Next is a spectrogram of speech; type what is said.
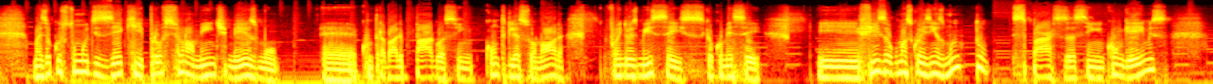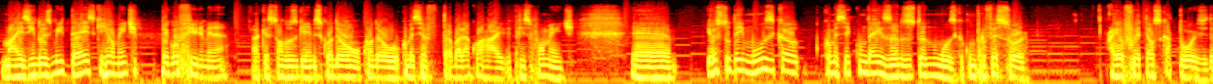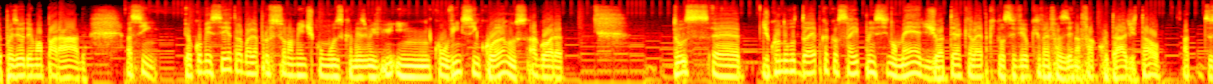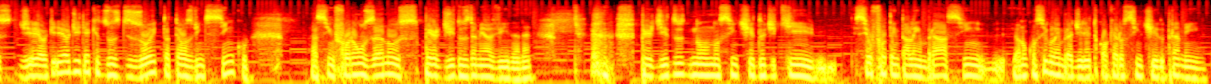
Mas eu costumo dizer que profissionalmente mesmo, é, com trabalho pago assim, com trilha sonora, foi em 2006 que eu comecei. E fiz algumas coisinhas muito esparsas assim com games, mas em 2010 que realmente pegou firme, né? A questão dos games quando eu, quando eu comecei a trabalhar com a Hive, principalmente. É, eu estudei música, comecei com 10 anos estudando música com um professor. Aí eu fui até os 14, depois eu dei uma parada. Assim, eu comecei a trabalhar profissionalmente com música mesmo em, com 25 anos. Agora, dos, é, de quando da época que eu saí pro ensino médio até aquela época que você vê o que vai fazer na faculdade e tal, eu, eu diria que dos 18 até os 25, assim, foram os anos perdidos da minha vida, né? perdidos no, no, sentido de que se eu for tentar lembrar, assim, eu não consigo lembrar direito qual era o sentido para mim,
